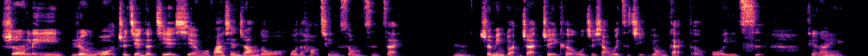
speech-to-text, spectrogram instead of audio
设立人我之间的界限。我发现这样的我活得好轻松自在。嗯，生命短暂，这一刻我只想为自己勇敢的活一次。天哪，你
